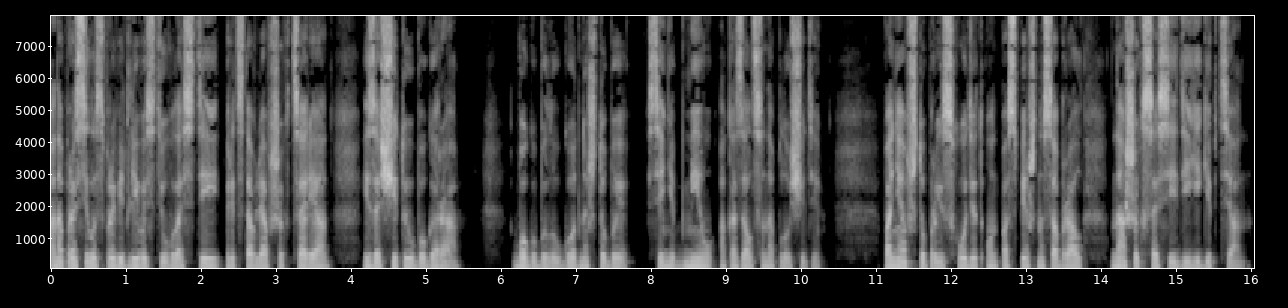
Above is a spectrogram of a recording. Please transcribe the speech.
Она просила справедливости у властей, представлявших царя, и защиты у бога Ра. Богу было угодно, чтобы Сенебмиу оказался на площади. Поняв, что происходит, он поспешно собрал наших соседей-египтян.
